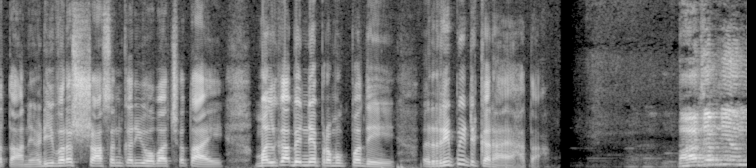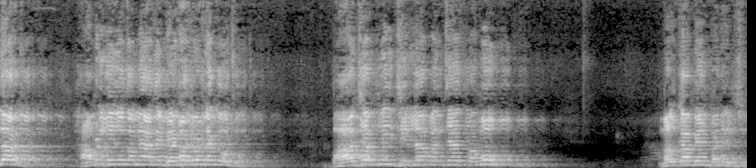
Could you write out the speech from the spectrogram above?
હતા અને અઢી વર્ષ શાસન કર્યું હોવા છતાંય મલકાબેનને પ્રમુખ પદે રિપીટ કરાયા હતા. ભાજપની અંદર સાંભળી લેજો તમે આજે બેઠા છો એટલે કહું છું. ભાજપની જિલ્લા પંચાયત પ્રમુખ મલકાબેન પટેલ છે.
